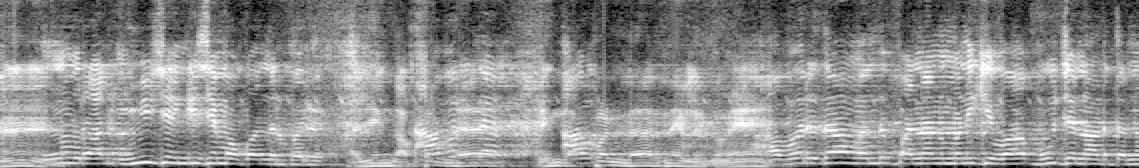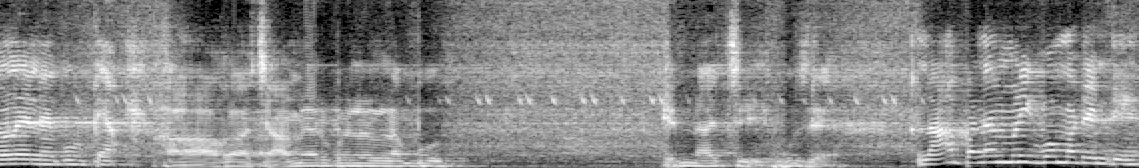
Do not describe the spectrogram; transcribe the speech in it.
ம். இன்னொரு ஆள் மீசியம் கீசியமா உட்காந்துருப்பாரு அது எங்க அப்பன்ல அவர்தான். எங்க அவ- அப்பன்ல இருந்தேன் இருக்குமே. அவரு தான் வந்து பன்னெண்டு மணிக்கு வா பூஜை நடத்தணும்னு என்னை கூப்பிட்டேன். ஆகா சாமியார் பிள்ளை நம்பு. என்னாச்சு பூஜை? நான் பன்னெண்டு மணிக்கு போக மாட்டேன்ட்டு?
